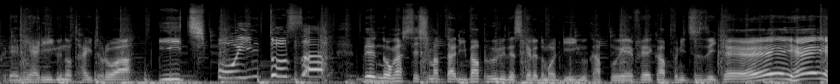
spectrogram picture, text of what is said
プレミアリーグのタイトルは1ポイント差で逃してしまったリバプールですけれどもリーグカップ FA カップに続いてヘイヘイヘ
